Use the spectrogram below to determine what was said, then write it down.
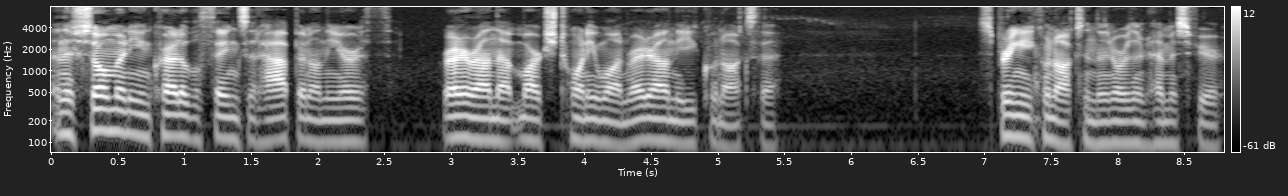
And there's so many incredible things that happen on the earth right around that March 21, right around the equinox, the spring equinox in the northern hemisphere.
